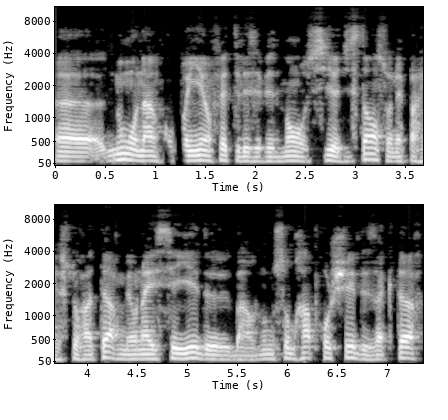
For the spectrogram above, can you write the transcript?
euh, nous, on a accompagné en fait les événements aussi à distance. On n'est pas restaurateur, mais on a essayé de. Bah, nous nous sommes rapprochés des acteurs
